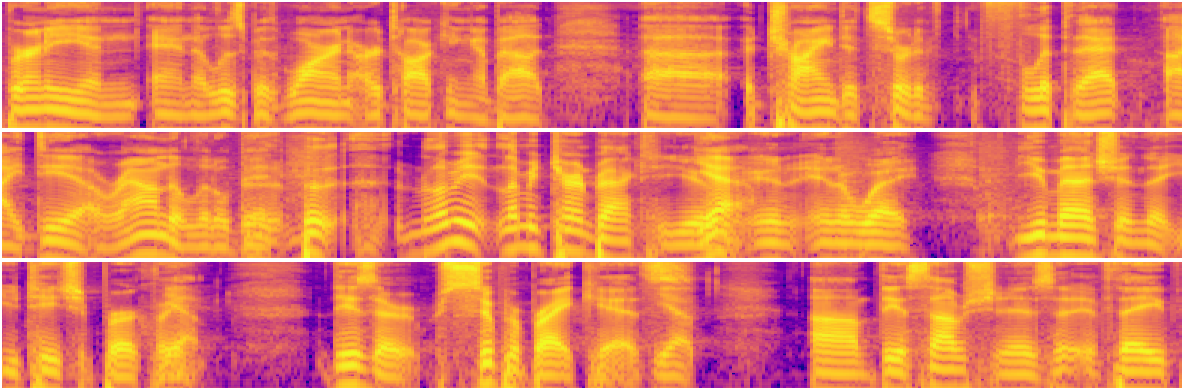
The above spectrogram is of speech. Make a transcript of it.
Bernie and and Elizabeth Warren are talking about. Uh, trying to sort of flip that idea around a little bit. but let me let me turn back to you Yeah. in, in a way you mentioned that you teach at Berklee Yep. these are super bright kids Yep. um, the assumption is that if they've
